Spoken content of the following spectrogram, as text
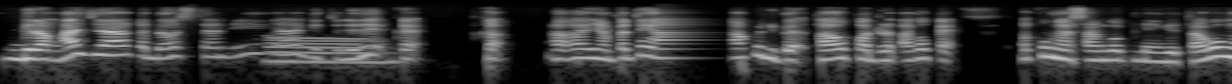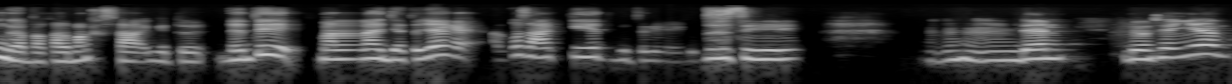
bilang aja ke dosen iya oh. gitu jadi oh. kayak uh, yang penting aku juga tahu kodrat aku kayak aku nggak sanggup nih gitu aku nggak bakal maksa gitu nanti malah jatuhnya kayak aku sakit gitu kayak gitu sih. Dan dosennya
